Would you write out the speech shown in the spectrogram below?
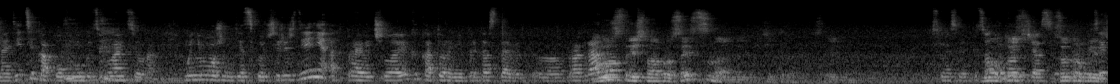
Найдите какого-нибудь волонтера. Мы не можем в детское учреждение отправить человека, который не предоставит программу. Можно встречный вопрос, а есть цена на репетитора? В смысле, 500 ну, рублей сейчас. 500 рублей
